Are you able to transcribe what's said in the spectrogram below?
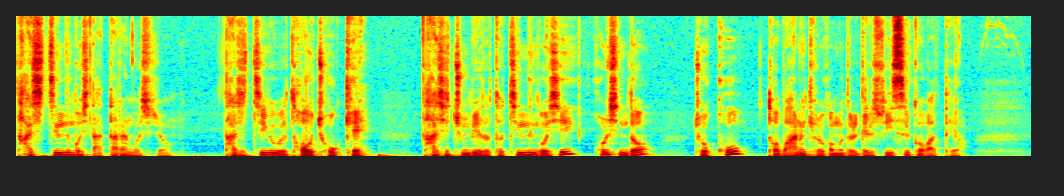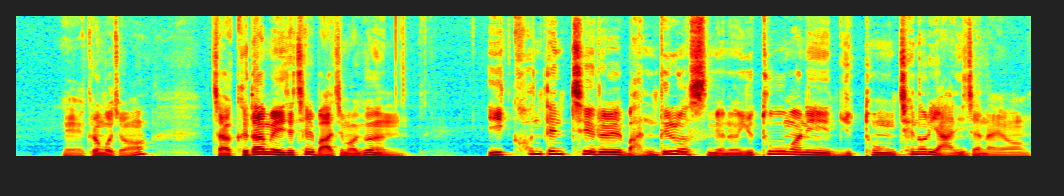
다시 찍는 것이 낫다는 것이죠. 다시 찍으면 더 좋게 다시 준비해서 더 찍는 것이 훨씬 더 좋고 더 많은 결과물들을 낼 수 있을 것 같아요. 예, 그런 거죠. 자, 그 다음에 이제 제일 마지막은 이 컨텐츠를 만들었으면은 유튜브만이 유통 채널이 아니잖아요.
